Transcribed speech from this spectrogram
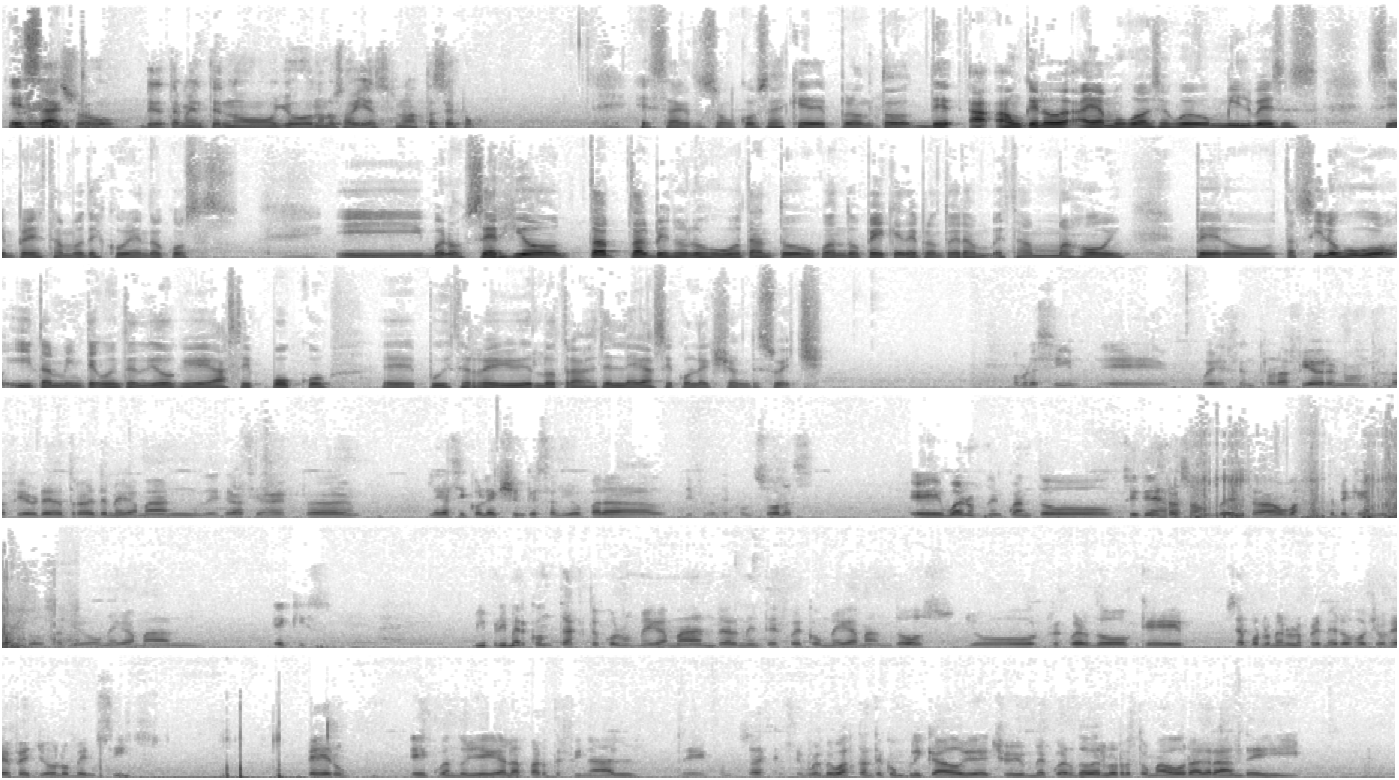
Exacto. Eso directamente no, yo no lo sabía, sino hasta hace poco. Exacto, son cosas que de pronto, de, aunque lo hayamos jugado ese juego mil veces, siempre estamos descubriendo cosas. Y bueno, Sergio tal vez no lo jugó tanto cuando Peque, de pronto era, estaba más joven, pero sí lo jugó y también tengo entendido que hace poco eh, pudiste revivirlo a través del Legacy Collection de Switch. Hombre, sí, eh, pues entró la fiebre, ¿no? Entró la fiebre a través de Mega Man, gracias a esta Legacy Collection que salió para diferentes consolas. Eh, bueno, en cuanto... Sí, tienes razón, pues, estaba bastante pequeño cuando salió Mega Man X. Mi primer contacto con los Mega Man realmente fue con Mega Man 2. Yo recuerdo que, o sea, por lo menos los primeros ocho jefes yo los vencí. Pero eh, cuando llegué a la parte final, eh, cuando sabes que se vuelve bastante complicado y de hecho yo me acuerdo haberlo retomado ahora grande y,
